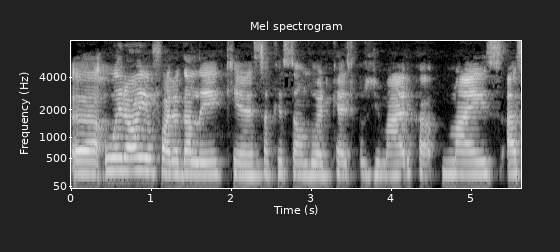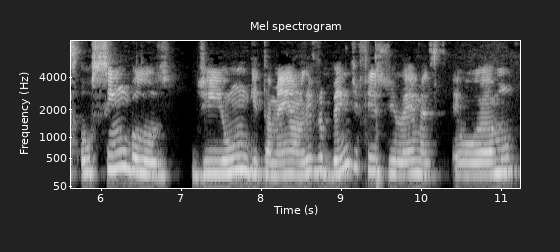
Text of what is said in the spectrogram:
Uh, o herói ou fora da lei, que é essa questão do arquétipos de marca, mas as, os símbolos de Jung também é um livro bem difícil de ler, mas eu amo.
